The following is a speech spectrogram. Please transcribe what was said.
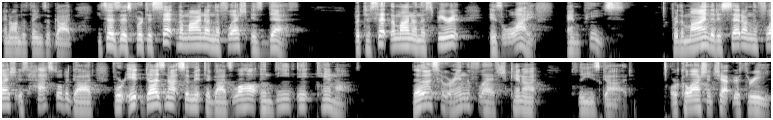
and on the things of God. He says this, for to set the mind on the flesh is death, but to set the mind on the Spirit is life and peace. For the mind that is set on the flesh is hostile to God, for it does not submit to God's law. Indeed, it cannot. Those who are in the flesh cannot please God. Or Colossians chapter 3,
